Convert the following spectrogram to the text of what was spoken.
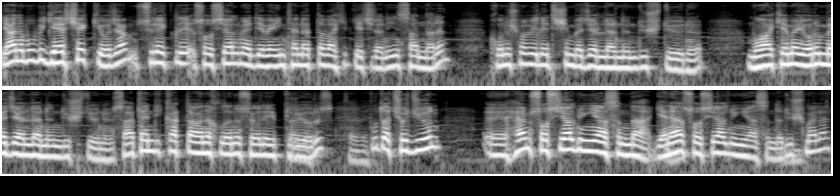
Yani bu bir gerçek ki hocam sürekli sosyal medya ve internette vakit geçiren insanların konuşma ve iletişim becerilerinin düştüğünü, muhakeme yorum becerilerinin düştüğünü, zaten dikkat dağınıklığını söyleyip Tabii. duruyoruz. Tabii. Bu da çocuğun e, hem sosyal dünyasında, genel sosyal dünyasında düşmeler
